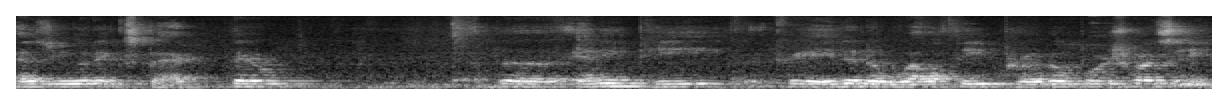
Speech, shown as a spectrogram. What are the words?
as you would expect, there, the NEP created a wealthy proto-bourgeoisie.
